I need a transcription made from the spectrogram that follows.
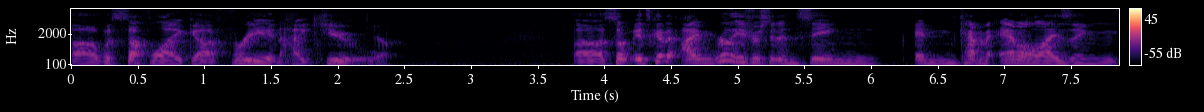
Uh, with stuff like uh, Free and Haikyuu. Yep. Uh, so it's gonna. I'm really interested in seeing and kind of analyzing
